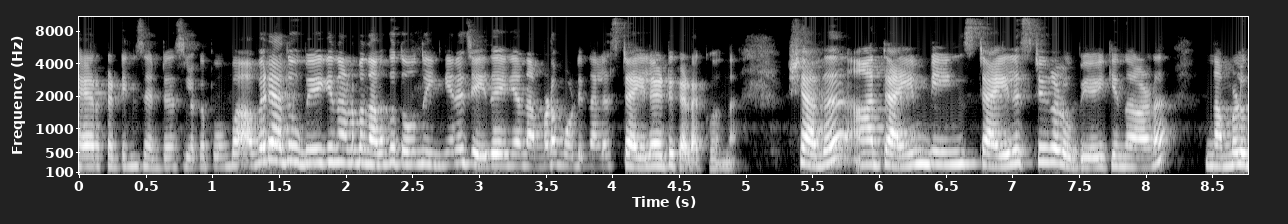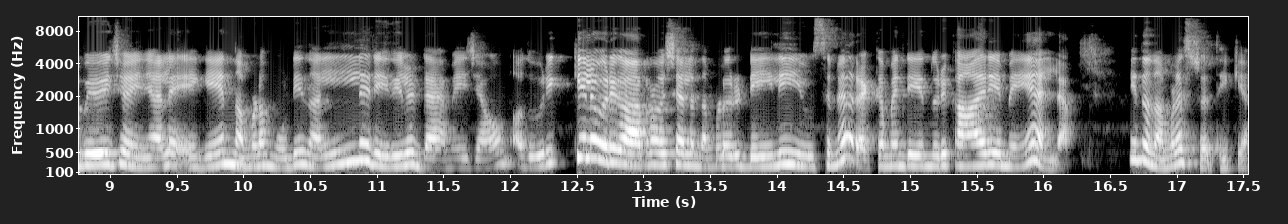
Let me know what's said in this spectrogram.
ഹെയർ കട്ടിങ് സെന്റേഴ്സിലൊക്കെ പോകുമ്പോൾ അവരത് ഉപയോഗിക്കുന്ന നമുക്ക് തോന്നും ഇങ്ങനെ ചെയ്ത് കഴിഞ്ഞാൽ നമ്മുടെ മുടി നല്ല സ്റ്റൈലായിട്ട് കിടക്കുമെന്ന്. പക്ഷെ അത് ആ ടൈം ബീങ് സ്റ്റൈലിസ്റ്റുകൾ ഉപയോഗിക്കുന്നതാണ്. നമ്മൾ ഉപയോഗിച്ച് കഴിഞ്ഞാൽ എഗെയിൻ നമ്മുടെ മുടി നല്ല രീതിയിൽ ഡാമേജ് ആവും. അതൊരിക്കലും ഒരു കാരണവശാലും നമ്മളൊരു ഡെയിലി യൂസിന് റെക്കമെൻഡ് ചെയ്യുന്ന ഒരു കാര്യമേ അല്ല. ഇത് നമ്മൾ ശ്രദ്ധിക്കുക.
